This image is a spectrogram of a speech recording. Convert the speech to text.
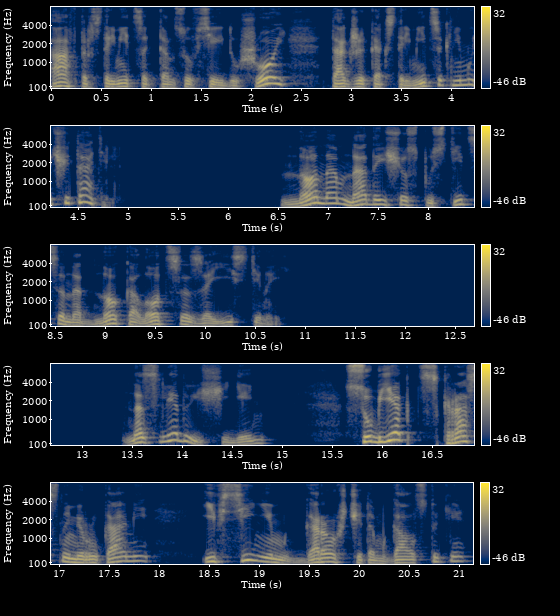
Автор стремится к концу всей душой, так же, как стремится к нему читатель. Но нам надо еще спуститься на дно колодца за истиной. На следующий день субъект с красными руками и в синем горошчатом галстуке,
